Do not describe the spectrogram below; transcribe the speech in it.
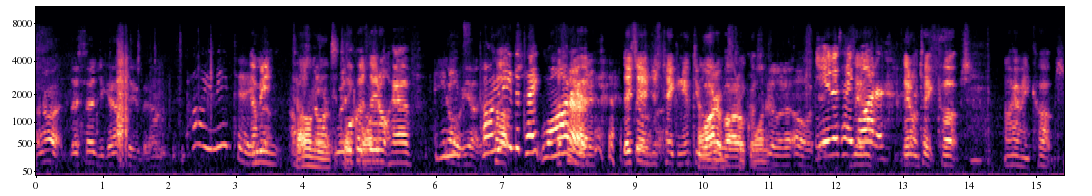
I know it, they said you got to, but I'm. Paul, you need to. I mean, Tell gonna me to take well, because they don't have. He Oh, needs. yeah. Paul, you need to Cups. take water. They say just take an empty Tell water me to bottle take because water. Fill it up. Oh, You okay. need to take They don't- water. they don't take cups. They don't have any cups.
